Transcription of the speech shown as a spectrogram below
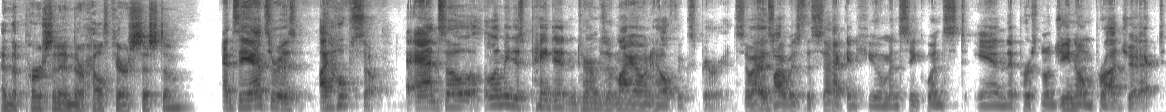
and the person and their healthcare system? And the answer is, I hope so. And so let me just paint it in terms of my own health experience. So, as I was the second human sequenced in the Personal Genome Project,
